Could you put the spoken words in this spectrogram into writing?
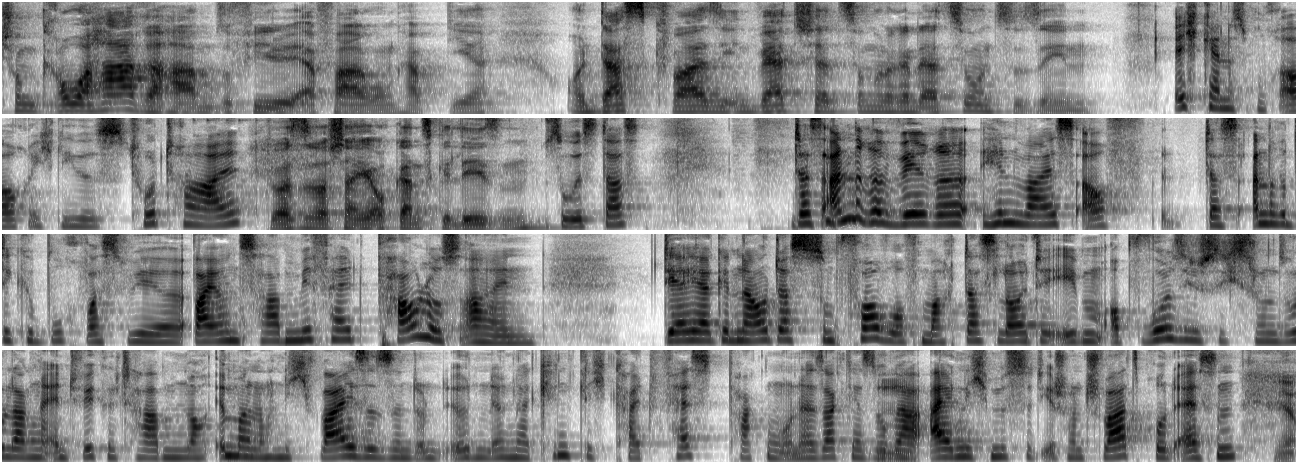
schon graue Haare haben, so viel Erfahrung habt ihr. Und das quasi in Wertschätzung und Relation zu sehen. Ich kenne das Buch auch, ich liebe es total. Du hast es wahrscheinlich auch ganz gelesen. So ist das. Das andere wäre Hinweis auf das andere dicke Buch, was wir bei uns haben. Mir fällt Paulus ein, der ja genau das zum Vorwurf macht, dass Leute eben, obwohl sie sich schon so lange entwickelt haben, noch immer noch nicht weise sind und in irgendeiner Kindlichkeit festpacken. Und er sagt ja sogar, mhm. eigentlich müsstet ihr schon Schwarzbrot essen, ja.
